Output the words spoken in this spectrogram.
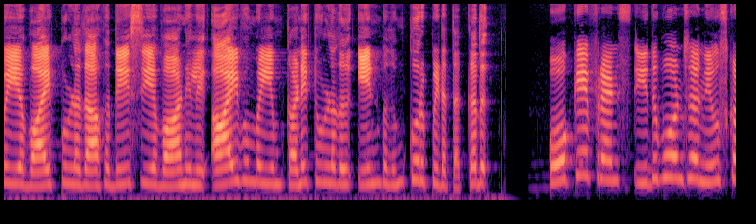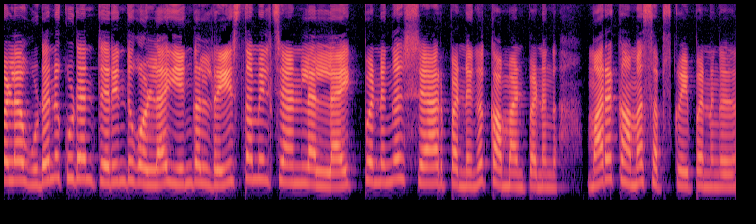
பெய்ய வாய்ப்புள்ளதாக தேசிய வானிலை ஆய்வு மையம் கணித்துள்ளது என்பதும் குறிப்பிடத்தக்கது. ஓகே ஃப்ரெண்ட்ஸ் இது போன்ற நியூஸ்களை உடனுக்குடன் தெரிந்து கொள்ள எங்கள் ரேஸ் தமிழ் சேனலை லைக் பண்ணுங்க ஷேர் பண்ணுங்க கமெண்ட் பண்ணுங்க. மறக்காமல் சப்ஸ்கிரைப் பண்ணுங்கள்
